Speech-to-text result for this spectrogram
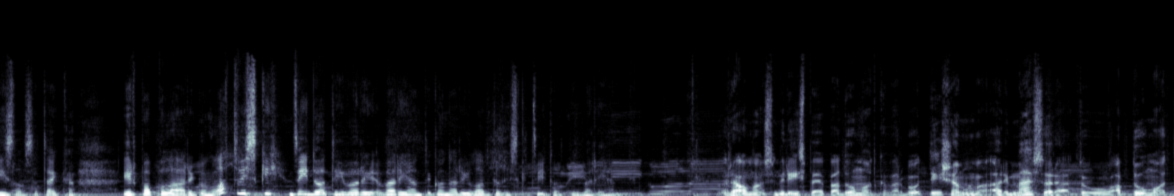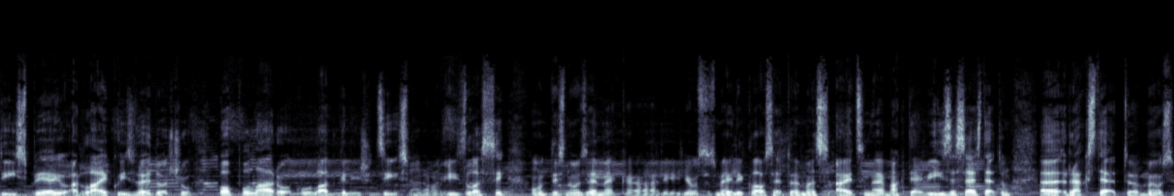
izlase. Tā ir populāri gan latviešu dzīvotie vari varianti, gan arī latviešu dzīvotie varianti. Rau, mums ir iespēja padomāt, ka varbūt tiešām arī mēs varētu apdomot īspēju ar laiku izveidot šo populārāko latgadījušu dzīsmu izlasi. Un tas nozīmē, ka arī jūs uz mēlī klausētāji mēs aicinājām aktīvi iesaistīt un uh, rakstīt mums,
